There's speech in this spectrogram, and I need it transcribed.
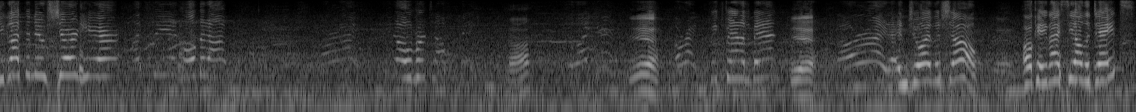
You got the new shirt here. Let's see it. Hold it up. All right, over. Tell me. Huh? You like it? Yeah, All right, big fan of the band? yeah. All right, enjoy the show. Yeah. Okay, can I see all the dates?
